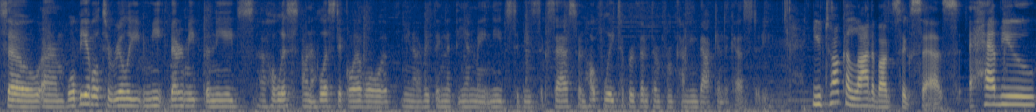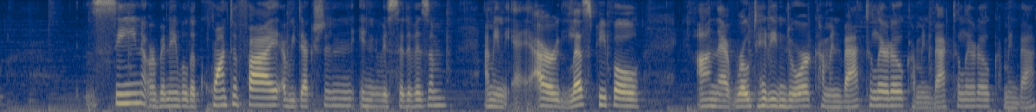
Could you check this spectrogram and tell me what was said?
So um, we'll be able to really meet, better meet the needs uh, holist, on a holistic level of you know everything that the inmate needs to be success and hopefully to prevent them from coming back into custody. You talk a lot about success. Have you seen or been able to quantify a reduction in recidivism? I mean, are less people on that rotating door coming back to Lerdo, coming back to Lerdo, coming back?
